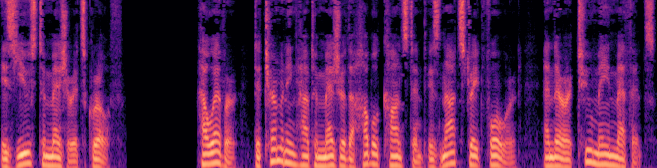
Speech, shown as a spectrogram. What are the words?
is used to measure its growth. However, determining how to measure the Hubble constant is not straightforward, and there are two main methods,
